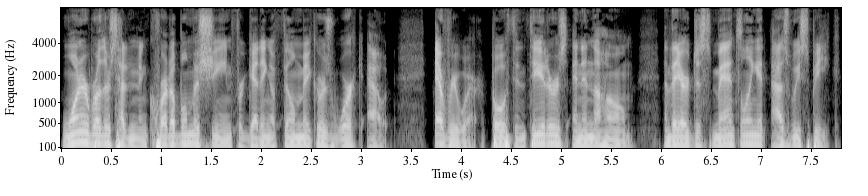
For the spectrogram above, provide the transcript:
Warner Brothers had an incredible machine for getting a filmmaker's work out everywhere, both in theaters and in the home, and they are dismantling it as we speak.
